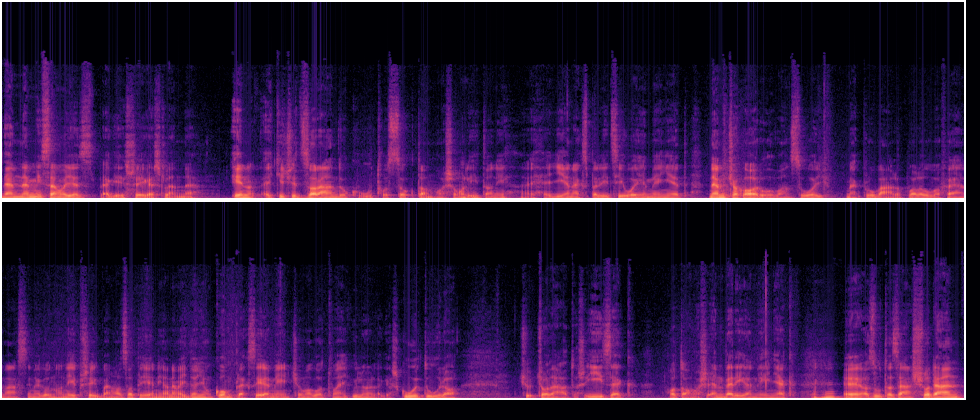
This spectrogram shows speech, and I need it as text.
nem, nem hiszem, hogy ez egészséges lenne. Én egy kicsit zarándok úthoz szoktam hasonlítani egy ilyen expedíció élményét. Nem csak arról van szó, hogy megpróbálok valahova felmászni, meg onnan a népségben hazatérni, hanem egy nagyon komplex élménycsomag. Ott van egy különleges kultúra, cso- csodálatos ízek, hatalmas emberélmények uh-huh. az utazás során,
